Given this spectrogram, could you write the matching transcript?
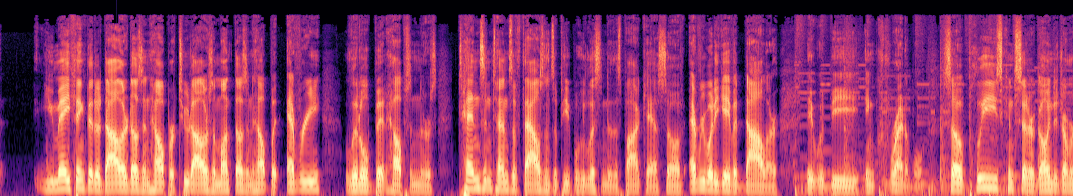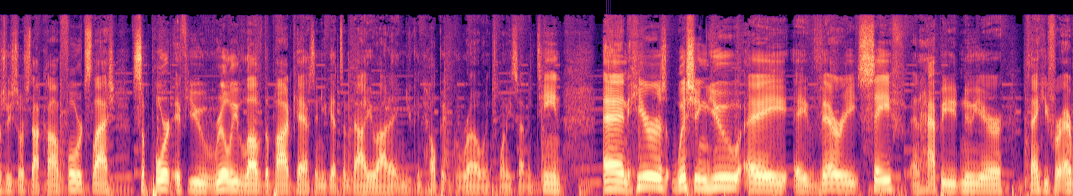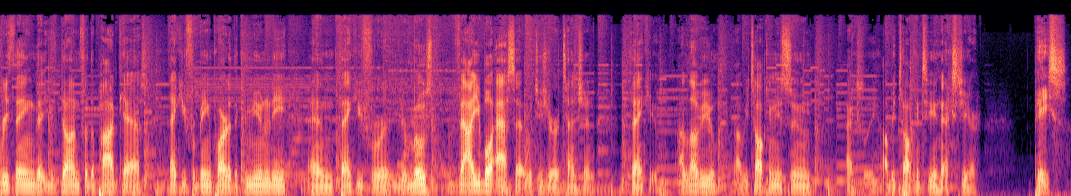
you may think that a dollar doesn't help or two dollars a month doesn't help, but every little bit helps. And there's tens and tens of thousands of people who listen to this podcast. So if everybody gave a dollar, it would be incredible. So please consider going to drummersresource.com forward slash support if you really love the podcast and you get some value out of it and you can help it grow in 2017. And here's wishing you a, a very safe and happy new year. Thank you for everything that you've done for the podcast. Thank you for being part of the community. And thank you for your most valuable asset, which is your attention. Thank you. I love you. I'll be talking to you soon. Actually, I'll be talking to you next year. Peace.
